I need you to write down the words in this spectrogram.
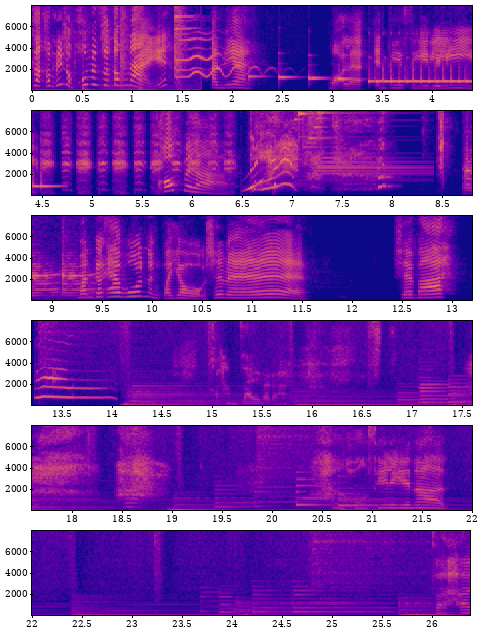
จากคำที่หนูพูดมันเซินตรงไหน อันเนี้ยเหมาะแหละ NPC ลิลลี่ครบเวลาโอ๊ยมันก็แค่พูดหนึ่งประโยคใช่ไหม ใช่ปะเขาทำใจก่อนนะคะหางของซีรีน่ะจะให้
